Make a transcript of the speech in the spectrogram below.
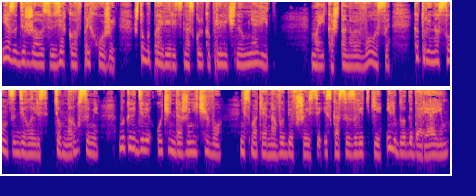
я задержалась у зеркала в прихожей, чтобы проверить, насколько приличный у меня вид. Мои каштановые волосы, которые на солнце делались темно-русыми, выглядели очень даже ничего, несмотря на выбившиеся из косы завитки или благодаря им.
